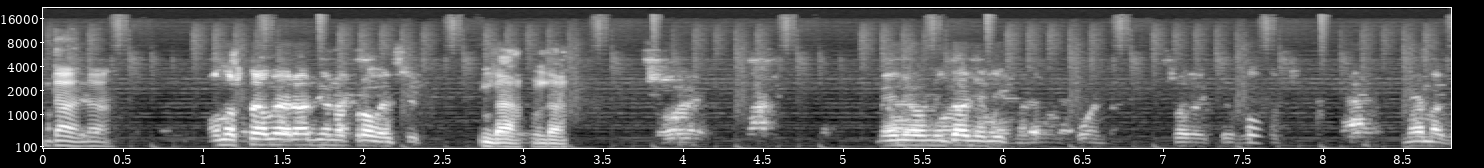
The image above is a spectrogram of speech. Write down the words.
da, da. Ono što je Ale radio na proljeću. Da, da. Meni on i dalje nikad nema pojma. Čovjek je lud. Nema ga.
